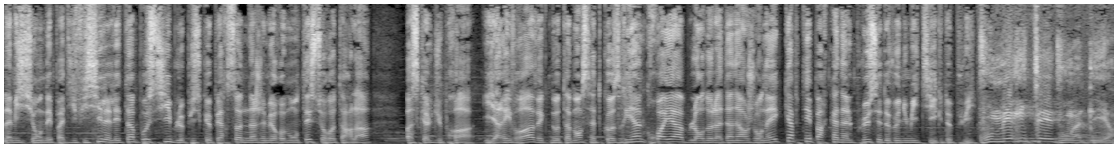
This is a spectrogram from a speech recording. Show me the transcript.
La mission n'est pas difficile, elle est impossible puisque personne n'a jamais remonté ce retard-là. Pascal Duprat y arrivera avec notamment cette causerie incroyable lors de la dernière journée, captée par Canal+, et devenue mythique depuis. Vous méritez de vous maintenir.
